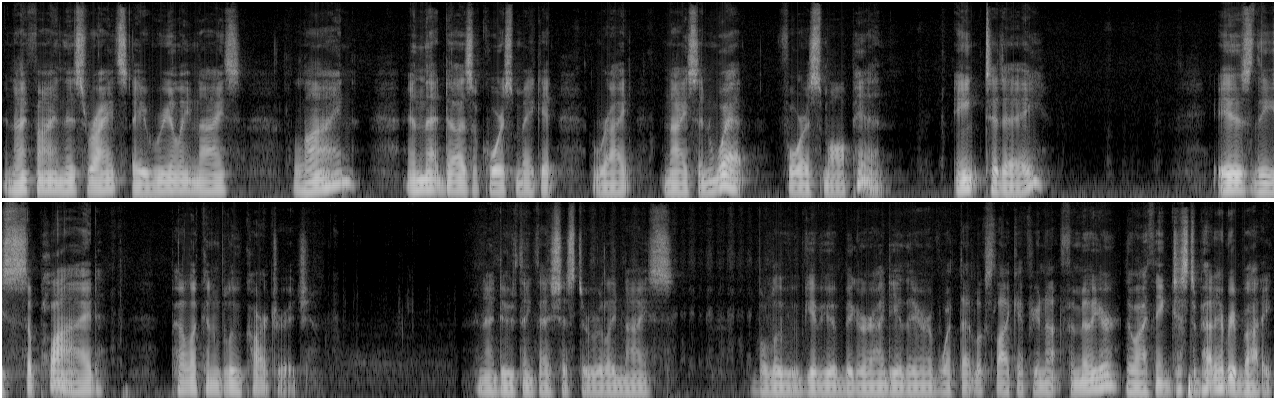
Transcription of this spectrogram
And I find this writes a really nice line, and that does, of course, make it write nice and wet for a small pen. Ink today is the supplied Pelikan Blue cartridge. And I do think that's just a really nice blue. Give you a bigger idea there of what that looks like if you're not familiar. Though I think just about everybody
